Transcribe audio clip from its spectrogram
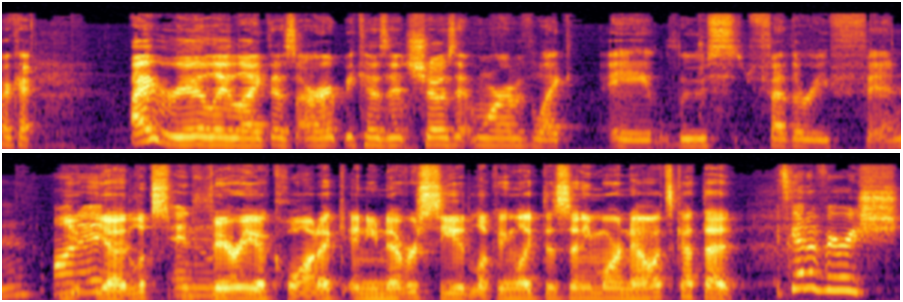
Okay. I really like this art because it shows it more of like a loose, feathery fin on You- it. yeah, it looks and- very aquatic, and you never see it looking like this anymore. Now it's got that It's got a very sh-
